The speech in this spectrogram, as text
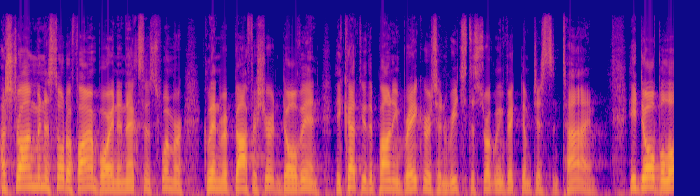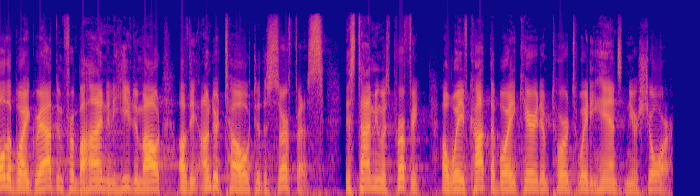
A strong Minnesota farm boy and an excellent swimmer, Glenn ripped off his shirt and dove in. He cut through the pounding breakers and reached the struggling victim just in time. He dove below the boy, grabbed him from behind, and heaved him out of the undertow to the surface. His timing was perfect. A wave caught the boy and carried him towards waiting hands near shore.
